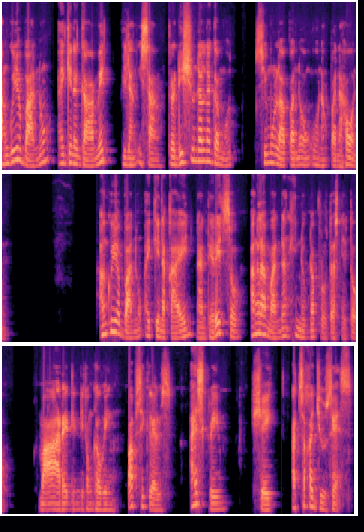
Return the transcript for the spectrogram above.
Ang guyabano ay ginagamit bilang isang tradisyonal na gamot simula pa noong unang panahon. Ang guyabano ay kinakain ng diretso ang laman ng hinog na prutas nito. Maaari din itong gawing popsicles, ice cream, shake at saka juices.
